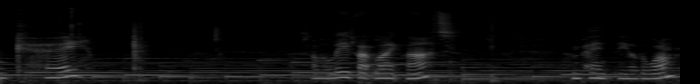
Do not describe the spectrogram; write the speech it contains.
Okay, so I'll leave that like that and paint the other one.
